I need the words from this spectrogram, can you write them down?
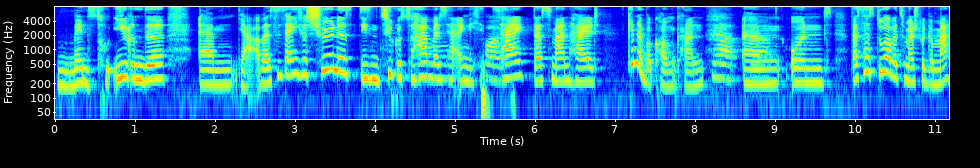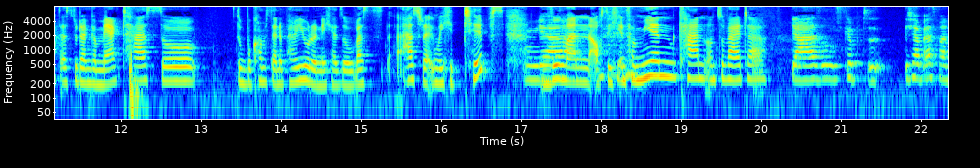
Menstruierende. Ähm, ja, aber es ist eigentlich was Schönes, diesen Zyklus zu haben, weil es ja eigentlich Voll. zeigt, dass man halt Kinder bekommen kann. Ja, ähm, ja. Und was hast du aber zum Beispiel gemacht, als du dann gemerkt hast, so du bekommst deine Periode nicht. Also was hast du da irgendwelche Tipps, ja. wo man auch sich informieren kann und so weiter? Ja, also es gibt äh, ich habe erstmal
